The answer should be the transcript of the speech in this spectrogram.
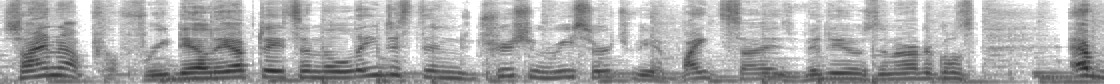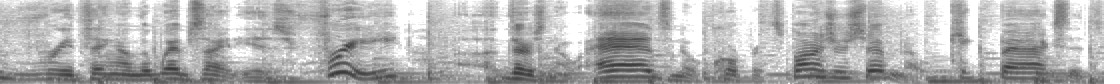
sign up for free daily updates on the latest in nutrition research via bite-sized videos and articles. Everything on the website is free. Uh, there's no ads, no corporate sponsorship, no kickbacks. It's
